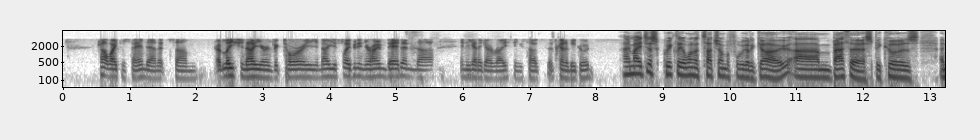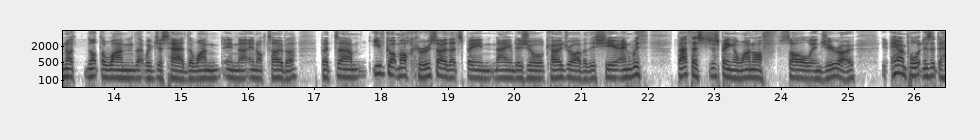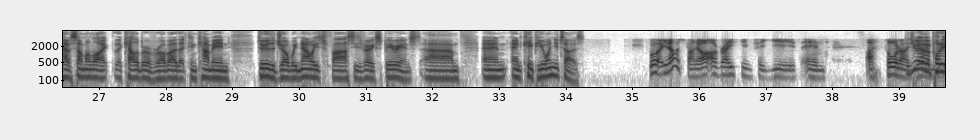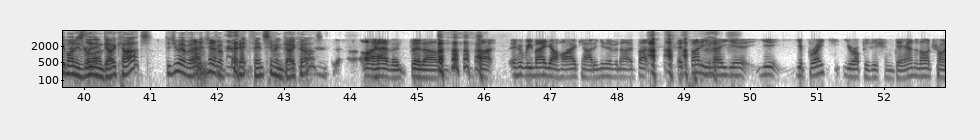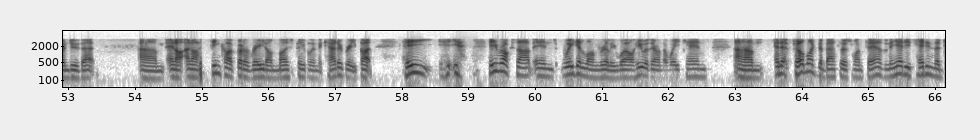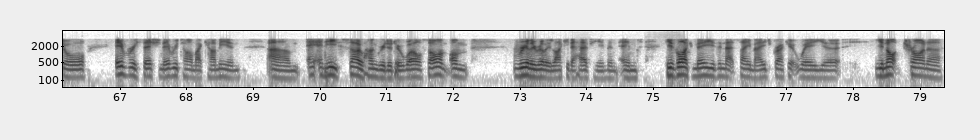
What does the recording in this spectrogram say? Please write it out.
can't wait to Sandown. It's um, at least you know you're in Victoria, you know you're sleeping in your own bed, and uh, and you're going to go racing. So it's it's going to be good. Hey mate, just quickly, I want to touch on before we got to go um, Bathurst because, and not not the one that we've just had, the one in uh, in October. But um, you've got Mock Caruso that's been named as your co-driver this year, and with Bathurst just being a one-off sole enduro, how important is it to have someone like the caliber of Robbo that can come in, do the job? We know he's fast, he's very experienced, um, and and keep you on your toes. Well, you know what's funny? I, have raced him for years, and I thought I did. You ever put him on his lid in go karts? Did you ever? Did you ever fence him in go karts? I haven't, but um, but we may go hire karting. You never know. But it's funny, you know, you you you break your opposition down, and I try and do that. Um, and I and I think I've got a read on most people in the category. But he he he rocks up, and we get along really well. He was there on the weekend, um, and it felt like the Bathurst 1000. He had his head in the door every session, every time I come in. Um, and, and he's so hungry to do well. So I'm, I'm really, really lucky to have him. And, and he's like me. He's in that same age bracket where you you're not trying to,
